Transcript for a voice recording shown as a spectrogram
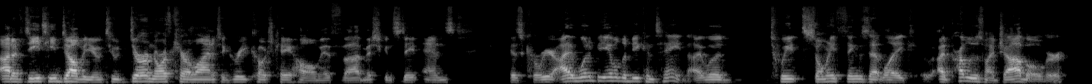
out of DTW to Durham, North Carolina, to greet Coach K home if uh, Michigan State ends his career. I wouldn't be able to be contained. I would tweet so many things that like I'd probably lose my job over,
